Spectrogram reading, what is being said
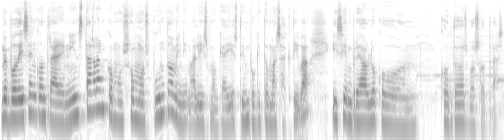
Me podéis encontrar en Instagram como somos.minimalismo, que ahí estoy un poquito más activa y siempre hablo con, con todas vosotras.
